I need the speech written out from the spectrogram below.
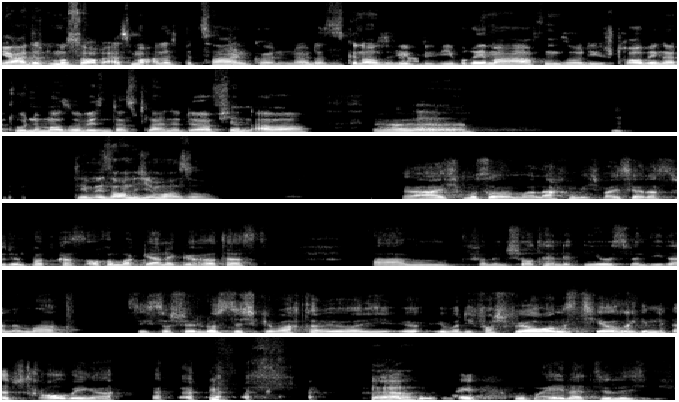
Ja, das musst du auch erstmal alles bezahlen können, ne? Das ist genauso wie, wie Bremerhaven so. Die Straubinger tun immer so, wir sind das kleine Dörfchen, aber äh, Ja, dem ist auch nicht immer so. ja, ich muss auch immer lachen. Ich weiß ja, dass du den Podcast auch immer gerne gehört hast, ähm, von den Shorthanded News, wenn die dann immer sich so schön lustig gemacht haben über die, über die Verschwörungstheorien der Straubinger. Ja. Wobei, wobei natürlich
